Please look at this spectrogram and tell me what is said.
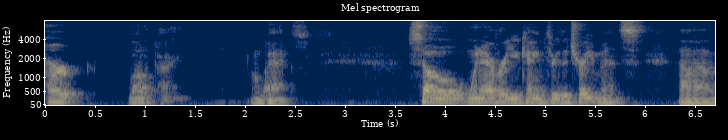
Hurt. A lot of pain. Okay. Lots. So whenever you came through the treatments, uh,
